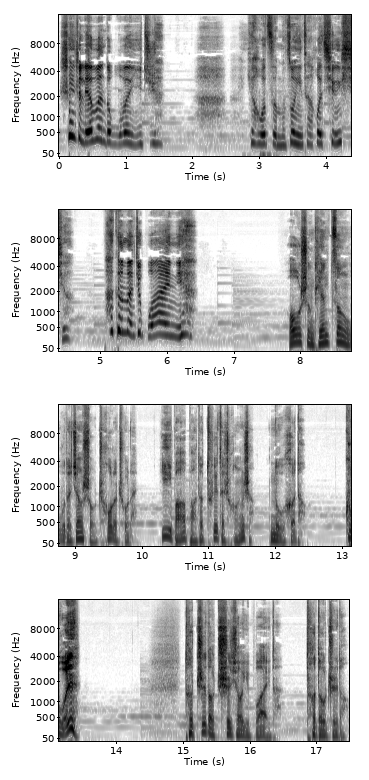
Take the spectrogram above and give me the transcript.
甚至连问都不问一句。要我怎么做你才会清醒？他根本就不爱你。欧胜天憎恶的将手抽了出来，一把把他推在床上，怒喝道：“滚！”他知道池小雨不爱他，他都知道，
